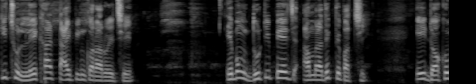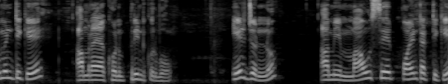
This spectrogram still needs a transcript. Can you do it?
কিছু লেখা টাইপিং করা রয়েছে এবং দুটি পেজ আমরা দেখতে পাচ্ছি। এই ডকুমেন্টটিকে আমরা এখন প্রিন্ট করব। এর জন্য আমি মাউসের পয়েন্টারটিকে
